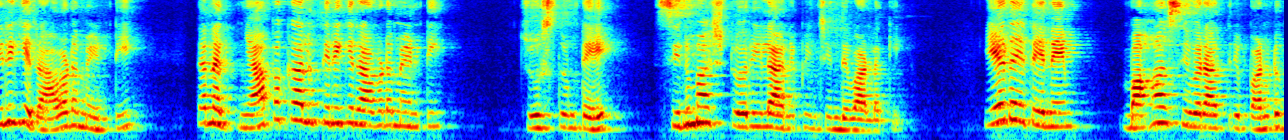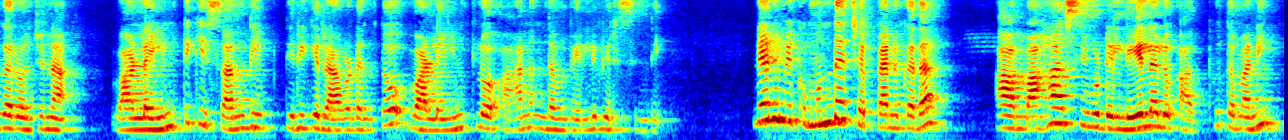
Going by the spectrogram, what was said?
తిరిగి రావడమేంటి? తన జ్ఞాపకాలు తిరిగి రావడమేంటి? చూస్తుంటే సినిమా స్టోరీలా అనిపించింది వాళ్ళకి. ఏదైతేనేం మహాశివరాత్రి పండుగ రోజున వాళ్ళ ఇంటికి సందీప్ తిరిగి రావడంతో వాళ్ళ ఇంట్లో ఆనందం వెల్లివిరిసింది. నేను మీకు ముందే చెప్పాను కదా ఆ మహాశివుడి లీలలు అద్భుతమని.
